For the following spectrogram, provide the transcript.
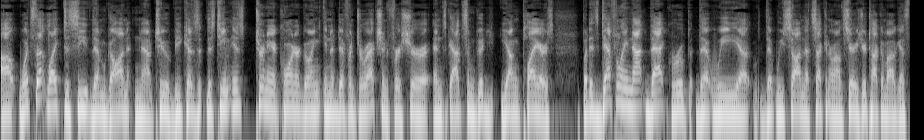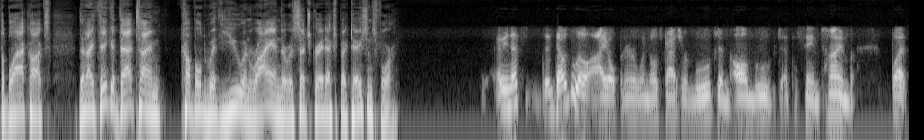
Uh, what's that like to see them gone now too? Because this team is turning a corner, going in a different direction for sure, and it's got some good young players. But it's definitely not that group that we uh, that we saw in that second round series you're talking about against the Blackhawks. That I think at that time, coupled with you and Ryan, there was such great expectations for. I mean, that's that was a little eye opener when those guys were moved and all moved at the same time. But, but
